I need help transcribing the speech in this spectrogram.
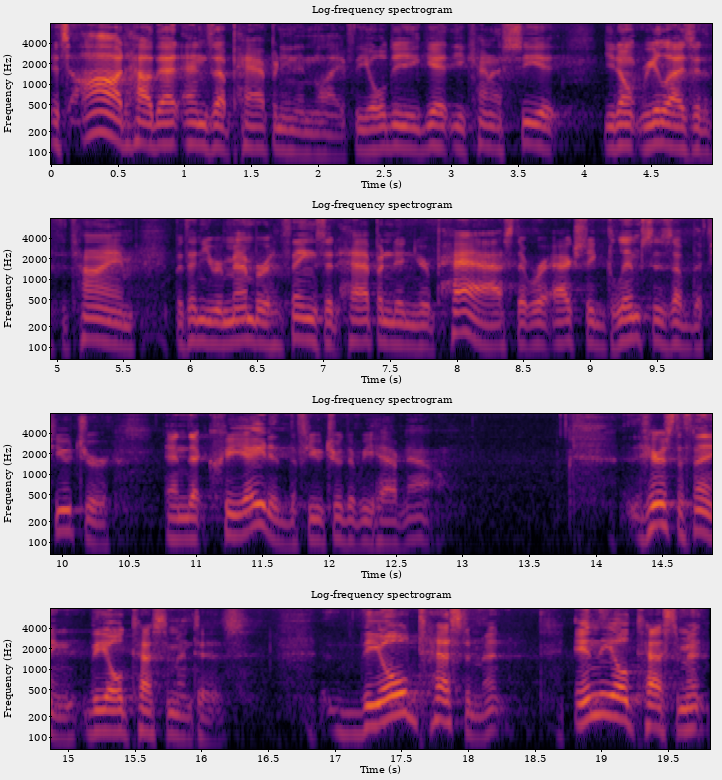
It's odd how that ends up happening in life. The older you get, you kind of see it, you don't realize it at the time, but then you remember things that happened in your past that were actually glimpses of the future and that created the future that we have now. Here's the thing the Old Testament is the Old Testament, in the Old Testament,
